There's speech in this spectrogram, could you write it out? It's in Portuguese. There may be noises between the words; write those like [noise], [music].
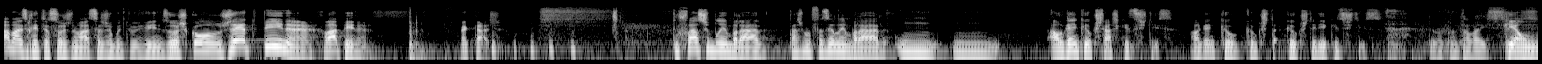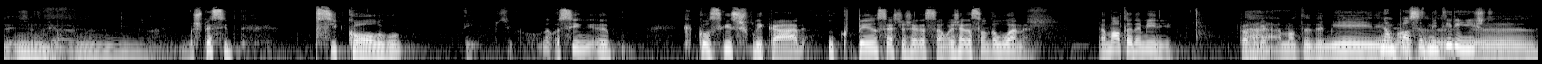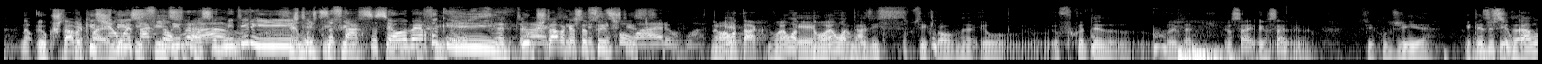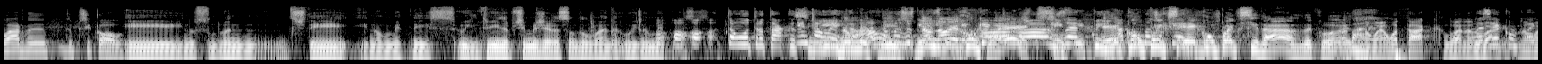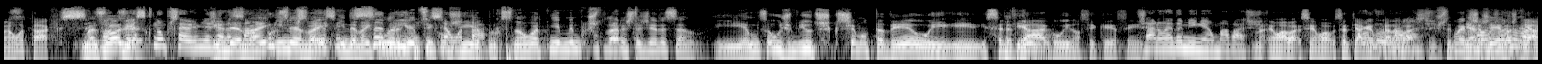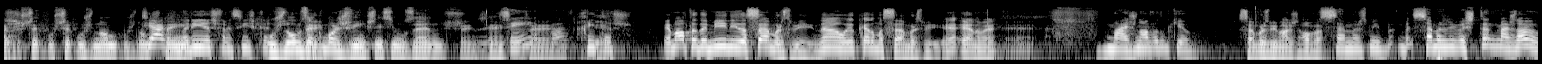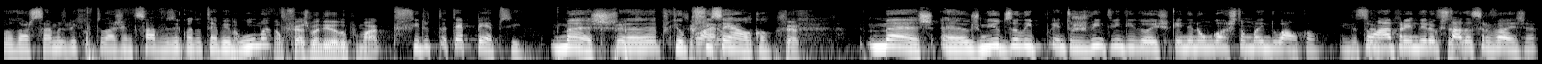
Há mais irritações no ar, sejam muito bem-vindos. Hoje com José de Pina. Olá, Pina. Como é que estás? [laughs] tu fazes-me lembrar, estás-me a fazer lembrar um, um- alguém que eu gostasse que existisse. Alguém que eu, que eu, gosta- que eu gostaria que existisse. Então conta lá isso. Que é um- Isso- isso é novidade. Uma espécie de psicólogo, Ih, psicólogo. não, assim, eh, que conseguisse explicar o que pensa esta geração, a geração da Luana. A malta da Mini. Estás a ver? Ah, a malta da Mini. Não posso admitir da- isto. Ah, Não, eu gostava que Epá, é um existisse. ataque Não posso admitir é isto. muito Estes difícil, ataques a céu é aberto difícil. aqui. Eu gostava que essa Isto pessoa existisse. Não é um ataque, não é um, é, não é um pá, ataque. Mas isso, psicólogo, né? eu, eu frequentei dois anos Eu sei, eu sei. Pina. psicologia. E tens assim um bocado o ar de, de psicólogo. E no segundo ano desisti e não me meto nisso. Ui, tu ainda por cima, geração da Luana. Ui, não me meto Oh, nisso. oh, oh, então outro ataque assim. Então é Não me meto mas nisso. o que Não, é não, é isto? O que é é complexo. É, Então, mas é é complexidade da coisa. Não é um ataque, Luana do Mas é Bem. complexo. não é um ataque. Mas Vê- olha, que não percebem a minha ainda geração, bem, porque se ainda bem, ainda bem que eu larguei a é um psicologia, porque senão agora tinha mesmo que estudar esta geração. E é muito São os miúdos que se chamam Tadeu e, e- e Santiago e não sei o quê, assim. Já não é da minha, é uma abaixo. É uma, sim, é uma- Santiago é um Sim. abaixo. Como é que já os é Tiagos? os, os, os nomes, os nomes Tiago, têm. Marias, Franciscas, Os nomes é Sim. como aos vinhos, têm assim uns anos. Sim, não sim. é? Sim, é verdade. Ritas. É malta da Mini e da Summersby. Não, eu quero uma Summersby. É, é, não é? Mais nova do que eu. Summersby mais nova. Summersby, Summersby bastante mais nova. Eu adoro Summersby, como toda a gente sabe, de vez em quando até bebo uma. Não preferes bandida do pomar? Prefiro até Pepsi. Mas, eh, porque eu prefiro Claro. sem álcool. Certo. Mas eh, os miúdos ali entre os 20 e 22, que ainda não gostam bem do álcool, ainda estão a aprender a gostar da cerveja.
